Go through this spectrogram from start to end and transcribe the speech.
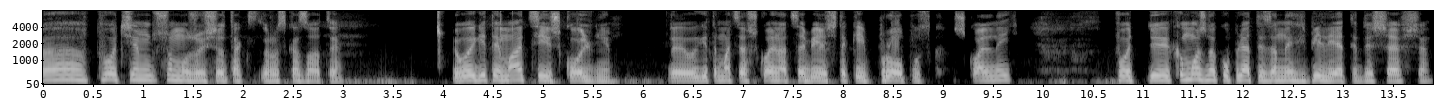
Е, потім, що можу ще так розказати? Легітимації школьні. Е, Легітимація школьна це більш такий пропуск школьний. Е, Можна купляти за них білети дешевше.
